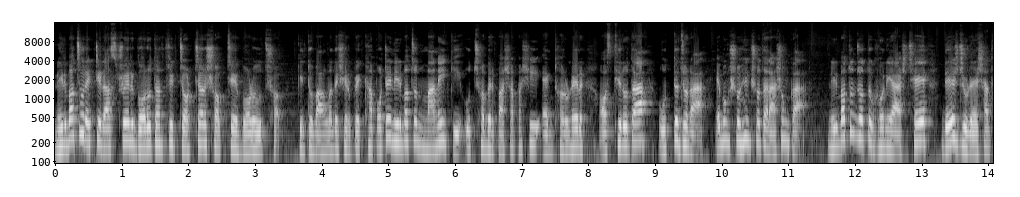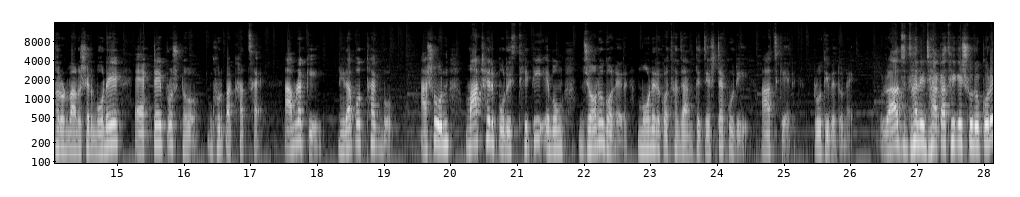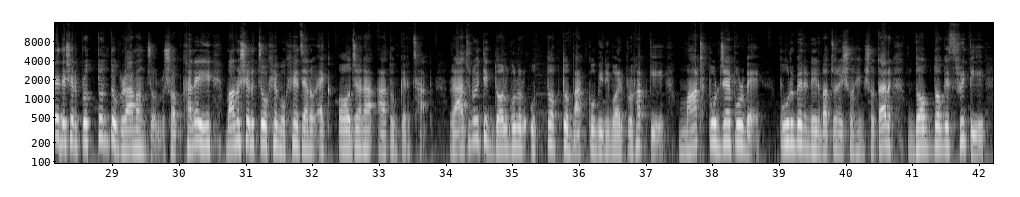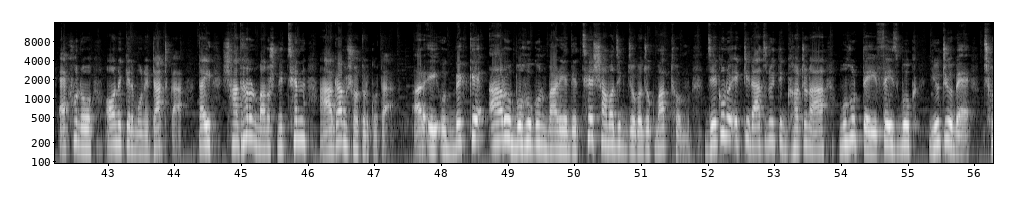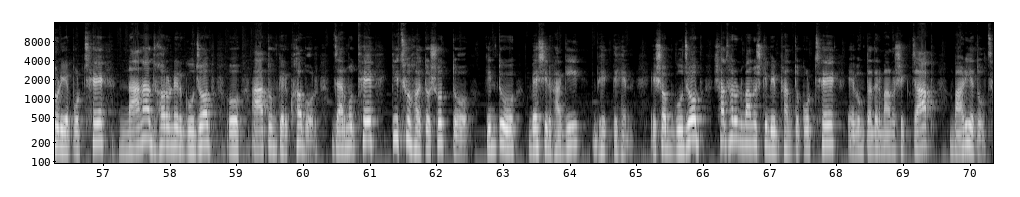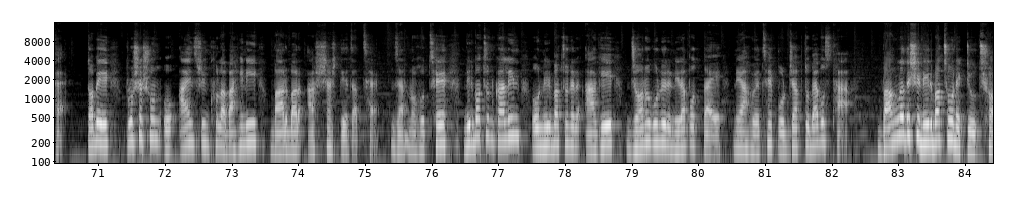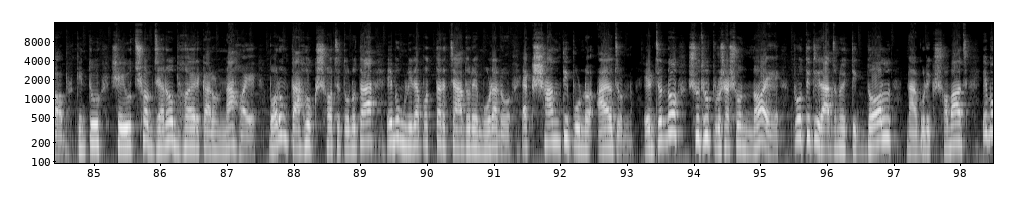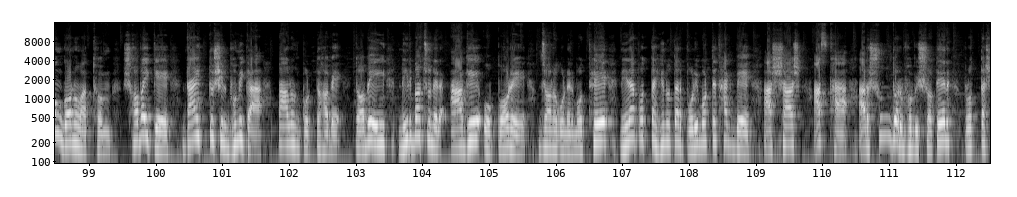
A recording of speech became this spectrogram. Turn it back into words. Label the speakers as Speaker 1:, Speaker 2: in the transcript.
Speaker 1: নির্বাচন একটি রাষ্ট্রের গণতান্ত্রিক চর্চার সবচেয়ে বড় উৎসব। কিন্তু বাংলাদেশের প্রেক্ষাপটে নির্বাচন মানেই কি উৎসবের পাশাপাশি এক ধরনের অস্থিরতা, উত্তেজনা এবং সহিংসতার আশঙ্কা? নির্বাচন যত ঘনিয়ে আসছে, দেশ জুড়ে সাধারণ মানুষের মনে একটাই প্রশ্ন ঘুরপাক খাচ্ছে। আমরা কি নিরাপদ থাকব? আসুন মাঠের পরিস্থিতি এবং জনগণের মনের কথা জানতে চেষ্টা করি আজকের প্রতিবেদনে। রাজধানী ঢাকা থেকে শুরু করে দেশের প্রত্যন্ত গ্রামাঞ্চল, সবখানেই মানুষের চোখে মুখে যেন এক অজানা আতঙ্কের ছাপ। রাজনৈতিক দলগুলোর উত্তপ্ত বাক্য বিনিময়ের প্রভাব কি মাঠ পর্যায়ে পড়বে? পূর্বের নির্বাচনী সহিংসতার দগদগে স্মৃতি এখনও অনেকের মনে টাটকা। তাই সাধারণ মানুষ নিচ্ছেন আগাম সতর্কতা। আর এই উদ্বেগকে আরও বহুগুণ বাড়িয়ে দিচ্ছে সামাজিক যোগাযোগ মাধ্যম। যে কোনো একটি রাজনৈতিক ঘটনা মুহূর্তেই ফেসবুক ইউটিউবে ছড়িয়ে পড়ছে নানা ধরনের গুজব ও আতঙ্কের খবর, যার মধ্যে কিছু হয়তো সত্য, কিন্তু বেশিরভাগই ভিত্তিহীন। এসব গুজব সাধারণ মানুষকে বিভ্রান্ত করছে এবং তাদের মানসিক চাপ বাড়িয়ে তুলছে। তবে প্রশাসন ও আইন শৃঙ্খলা বাহিনী বারবার আশ্বাস দিয়ে যাচ্ছে। জানানো হচ্ছে, নির্বাচনকালীন ও নির্বাচনের আগে জনগণের নিরাপত্তায় নেওয়া হয়েছে পর্যাপ্ত ব্যবস্থা। বাংলাদেশে নির্বাচন একটি উৎসব, কিন্তু সেই উৎসব যেন ভয়ের কারণ না হয়, বরং তা হোক সচেতনতা এবং নিরাপত্তার চাদরে মোড়ানো এক শান্তিপূর্ণ আয়োজন। এর জন্য শুধু প্রশাসন নয়, প্রতিটি রাজনৈতিক দল, নাগরিক সমাজ এবং গণমাধ্যম সবাইকে দায়িত্বশীল ভূমিকা পালন করতে হবে। তবেই নির্বাচনের আগে ও পরে জনগণের মধ্যে নিরাপত্তাহীনতার পরিবর্তে থাকবে আশ্বাস, আস্থা আর সুন্দর ভবিষ্যতের প্রত্যাশার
